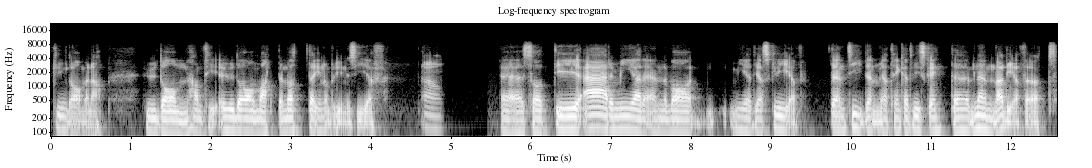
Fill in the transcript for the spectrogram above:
kring damerna. Hur de, hur de vart bemötta inom Brynäs IF. Ja. Eh, Så det är mer än vad media skrev den tiden. Men jag tänker att vi ska inte nämna det för att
